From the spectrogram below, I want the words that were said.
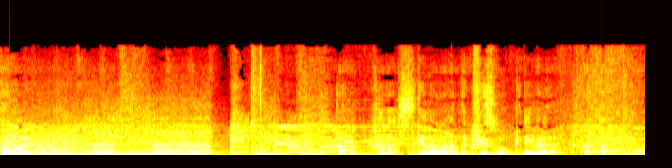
طمري أهو خلاص كده بقى عندك فيسبوك. إيه بقى؟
